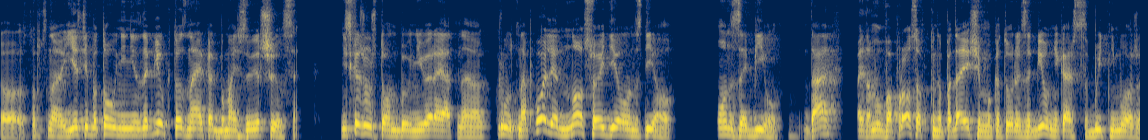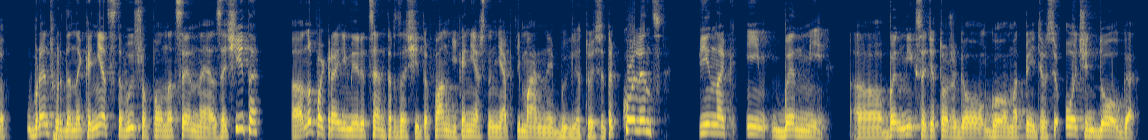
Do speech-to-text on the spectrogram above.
Э, собственно, если бы Тоуни не забил, кто знает, как бы матч завершился. Не скажу, что он был невероятно крут на поле, но свое дело он сделал. Он забил, да? Поэтому вопросов к нападающему, который забил, мне кажется, быть не может. У Брентфорда наконец-то вышла полноценная защита. А, ну, по крайней мере, центр защиты. Фланги, конечно, не оптимальные были. То есть это Коллинз, Пинок и Бен Ми. А, Бен Ми, кстати, тоже гол, голом отметился очень долго.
